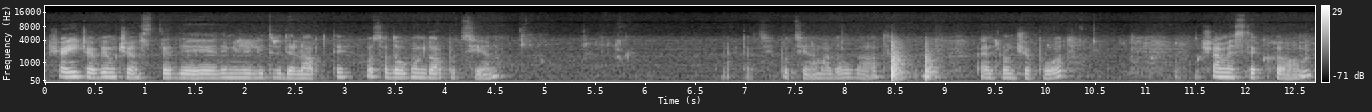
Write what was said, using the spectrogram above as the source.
Și aici avem 500 de, de mililitri de lapte. O să adăugăm doar puțin. Uitați, puțin am adăugat pentru început și amestecăm.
